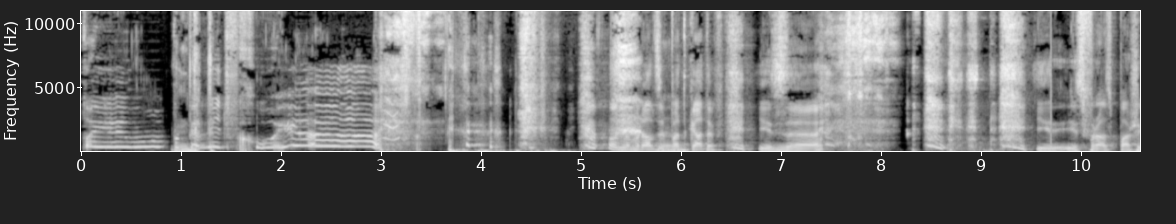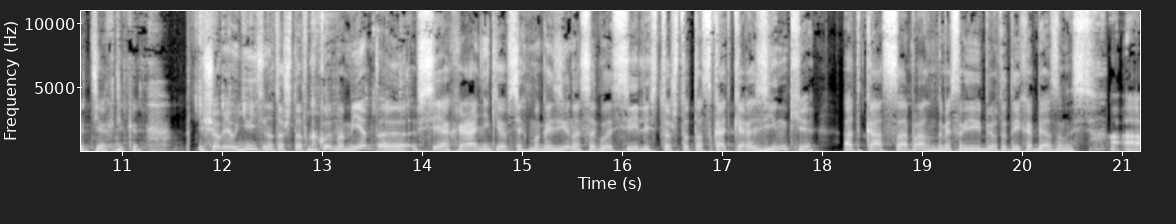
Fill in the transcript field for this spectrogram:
пой- попердеть в хуй. а». Он набрался подкатов из, э, из фраз Паши Техника. Еще мне удивительно то, что в какой момент э, все охранники во всех магазинах согласились то, что таскать корзинки от кассы обратно до места, где их берут, это их обязанность. А- а-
